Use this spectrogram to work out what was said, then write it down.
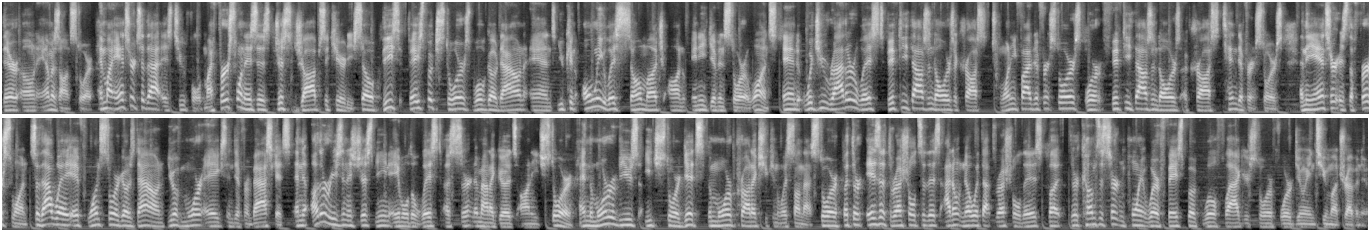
their own Amazon store? And my answer to that is twofold. My first one is is just job security. So these Facebook stores will go down and you can only list so much on any given store at once. And would you rather list $50,000 across 25 different stores or $50,000 across across 10 different stores? And the answer is the first one. So that way, if one store goes down, you have more eggs in different baskets. And the other reason is just being able to list a certain amount of goods on each store. And the more reviews each store gets, the more products you can list on that store. But there is a threshold to this. I don't know what that threshold is, but there comes a certain point where Facebook will flag your store for doing too much revenue.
